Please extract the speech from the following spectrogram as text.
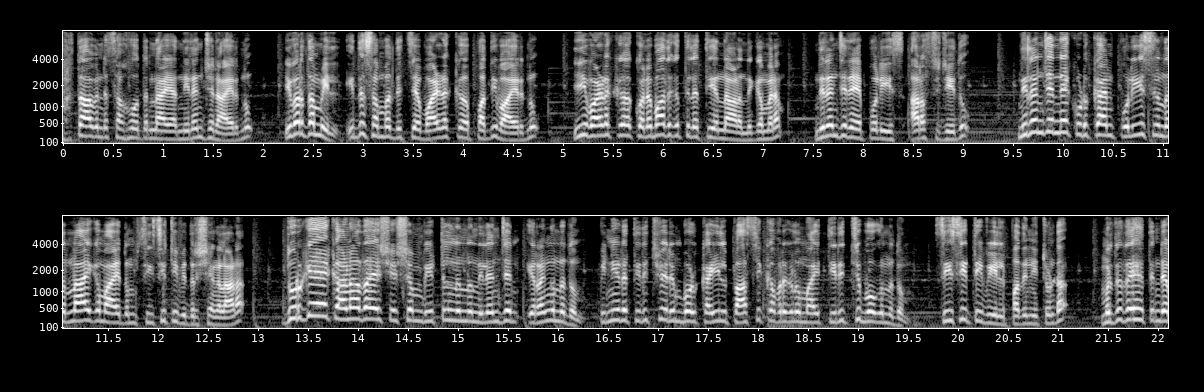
ഭർത്താവിന്റെ സഹോദരനായ നിരഞ്ജനായിരുന്നു. ഇവർ തമ്മിൽ ഇത് സംബന്ധിച്ച് വഴക്ക് പതിവായിരുന്നു. ഈ വഴക്ക് കൊലപാതകത്തിലെത്തിയെന്നാണ് നിഗമനം. നിരഞ്ജനെ പോലീസ് അറസ്റ്റ് ചെയ്തു. നിരഞ്ജനെ കൊടുക്കാൻ പോലീസിന് നിർണായകമായതും സി ദൃശ്യങ്ങളാണ്. ദുർഗയെ കാണാതായ ശേഷം വീട്ടിൽ നിന്ന് നിലഞ്ചൻ ഇറങ്ങുന്നതും പിന്നീട് തിരിച്ചു വരുമ്പോൾ കയ്യിൽ പ്ലാസ്റ്റിക് കവറുകളുമായി തിരിച്ചു പോകുന്നതും സി സി ടി വിയിൽ പതിഞ്ഞിട്ടുണ്ട്. മൃതദേഹത്തിന്റെ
